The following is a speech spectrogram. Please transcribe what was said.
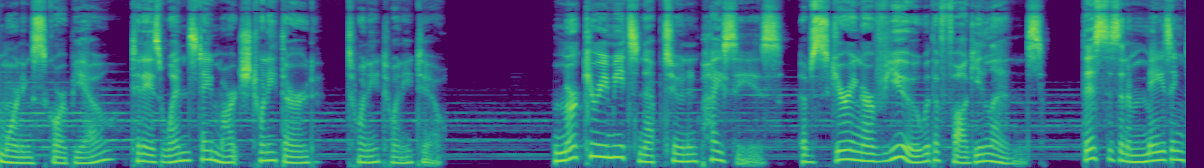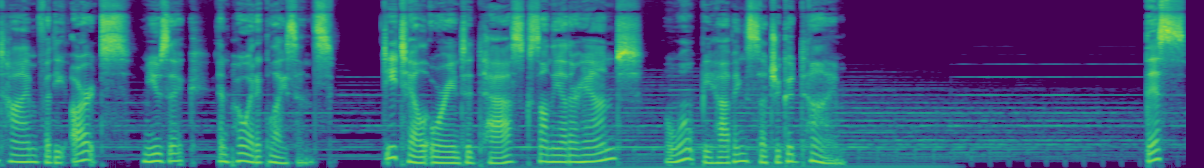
morning, Scorpio. Today's Wednesday, March 23rd, 2022. Mercury meets Neptune in Pisces, obscuring our view with a foggy lens. This is an amazing time for the arts, music, and poetic license. Detail oriented tasks, on the other hand, won't be having such a good time. This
